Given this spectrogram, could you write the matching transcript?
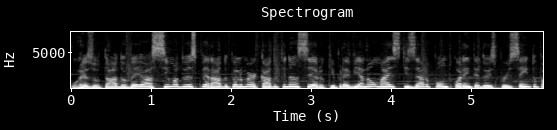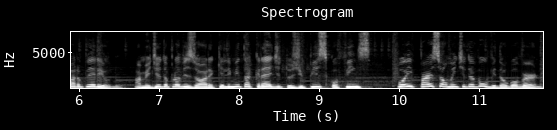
O resultado veio acima do esperado pelo mercado financeiro, que previa não mais que 0,42% para o período. A medida provisória que limita créditos de PIS e COFINS foi parcialmente devolvida ao governo.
